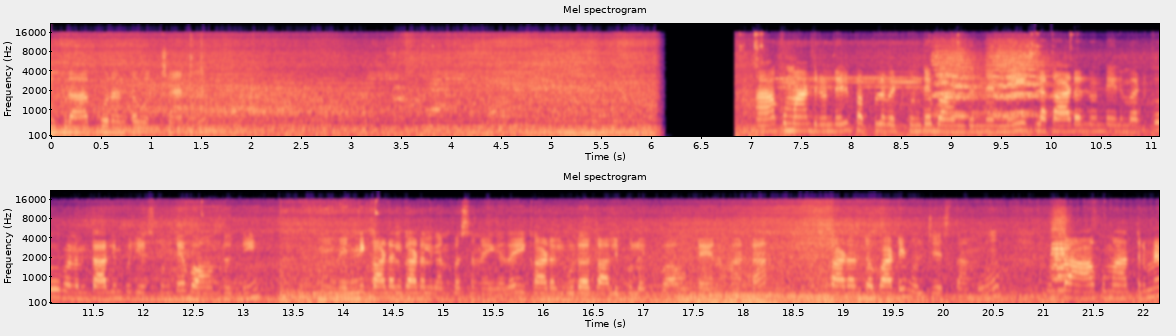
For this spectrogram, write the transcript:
ఇప్పుడు ఆకుకూర అంతా వచ్చాను ఆకు మాదిరి ఉండేది పప్పులో పెట్టుకుంటే బాగుంటుందండి. ఇట్లా కాడలు ఉండేది మటుకు మనం తాలింపు చేసుకుంటే బాగుంటుంది. ఇవన్నీ కాడలు కాడలు కనిపిస్తున్నాయి కదా ఈ కాడలు కూడా తాలింపులోకి బాగుంటాయి అన్నమాట. కాడలతో పాటు ఒలిచేస్తాము ఇంకా ఆకు మాత్రమే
